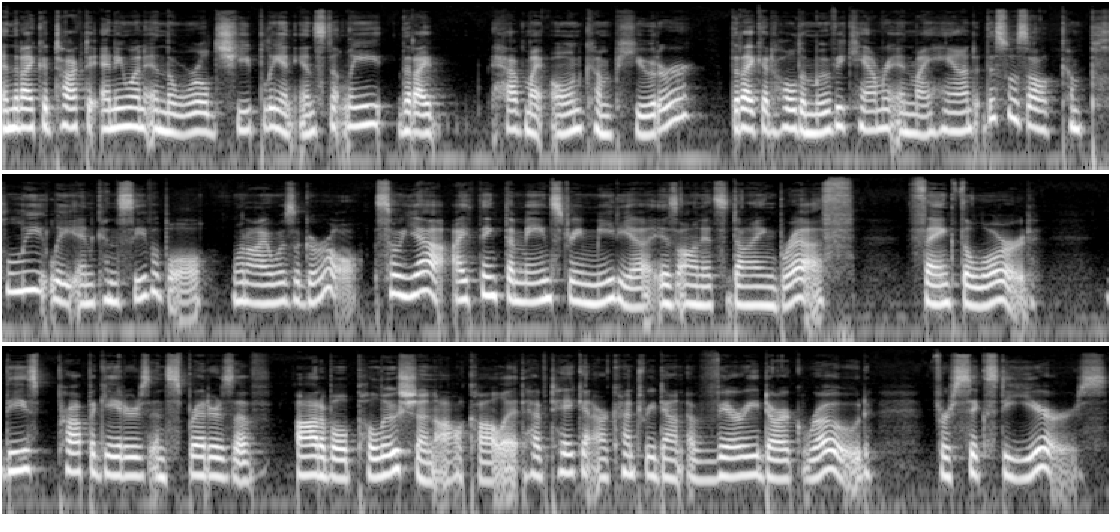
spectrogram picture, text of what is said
and that I could talk to anyone in the world cheaply and instantly that I have my own computer that I could hold a movie camera in my hand this was all completely inconceivable when I was a girl. So, yeah, I think the mainstream media is on its dying breath. Thank the Lord. These propagators and spreaders of audible pollution, I'll call it, have taken our country down a very dark road for 60 years.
